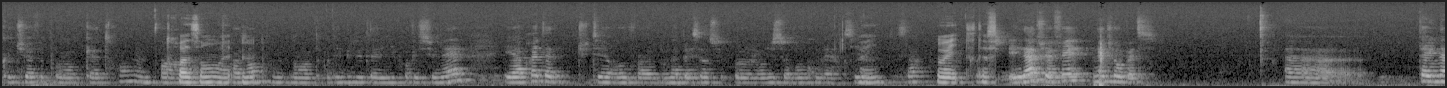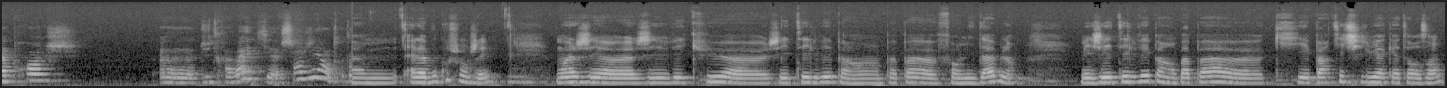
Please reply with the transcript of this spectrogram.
que tu as fait pendant 4 ans, même 3 ans, ouais. 3 ans, dans, au début de ta vie professionnelle. Et après, tu t'es, on appelle ça aujourd'hui se reconvertir, c'est ça? Oui, tout à fait. Et là, tu as fait naturopathie. Euh, tu as une approche euh, du travail qui a changé entre temps euh, Elle a beaucoup changé. Mm. Moi, j'ai vécu, j'ai été élevée par un papa formidable, mais j'ai été élevée par un papa qui est parti de chez lui à 14 ans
